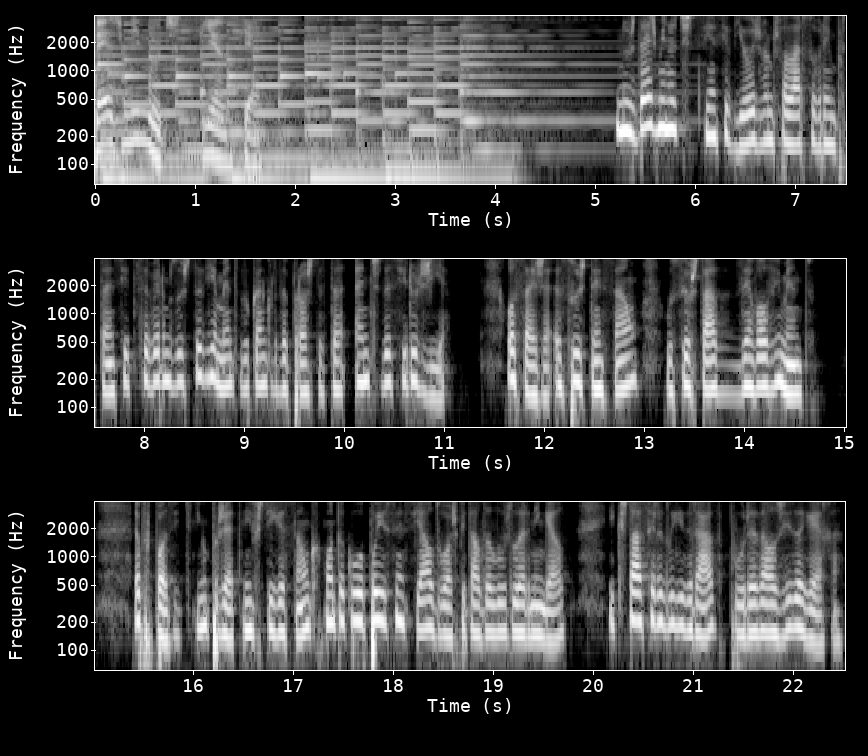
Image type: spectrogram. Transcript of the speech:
10 minutos de ciência. Nos 10 minutos de ciência de hoje vamos falar sobre a importância de sabermos o estadiamento do cancro da próstata antes da cirurgia, ou seja, a sua extensão, o seu estado de desenvolvimento. A propósito de um projeto de investigação que conta com o apoio essencial do Hospital da Luz Learning Health e que está a ser liderado por Adalgisa Guerra,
